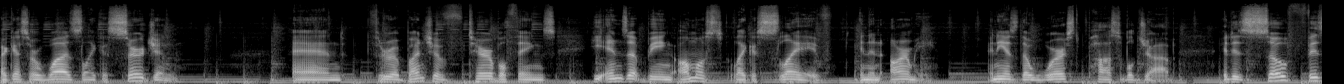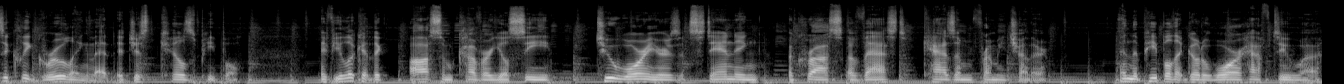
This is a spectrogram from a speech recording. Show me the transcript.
I guess, or was like a surgeon, and through a bunch of terrible things, he ends up being almost like a slave in an army, and he has the worst possible job. It is so physically grueling that it just kills people. If you look at the awesome cover, you'll see two warriors standing across a vast chasm from each other. And the people that go to war have to uh,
